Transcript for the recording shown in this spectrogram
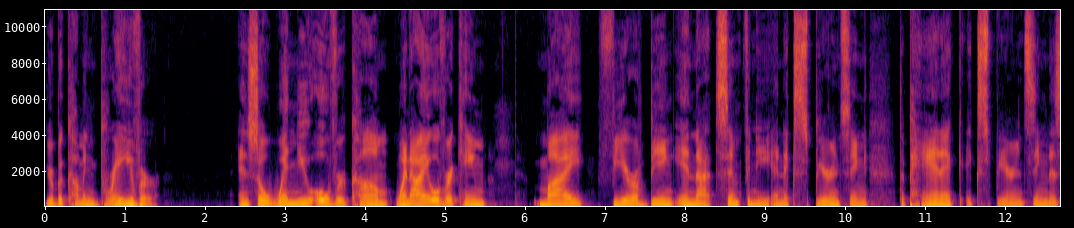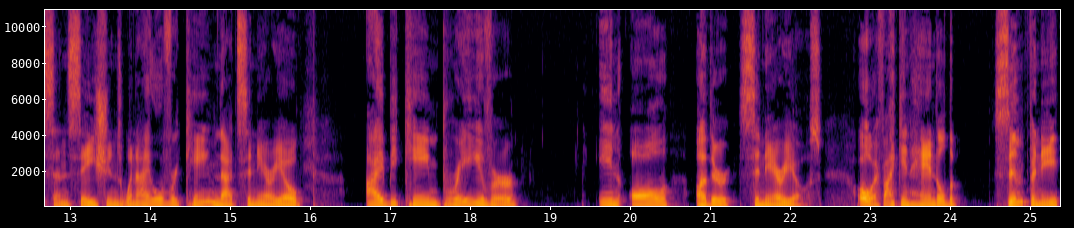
You're becoming braver. And so when you overcome, when I overcame my fear of being in that symphony and experiencing the panic, experiencing the sensations, when I overcame that scenario, I became braver in all other scenarios. Oh, if I can handle the symphony,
